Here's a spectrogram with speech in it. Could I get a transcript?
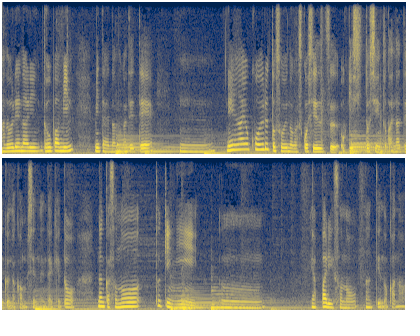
アドレナリンドーパミンみたいなのが出てうん恋愛を超えるとそういうのが少しずつオキシトシンとかになってくるのかもしれないんだけどなんかその時にうんやっぱりその何て言うのかな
